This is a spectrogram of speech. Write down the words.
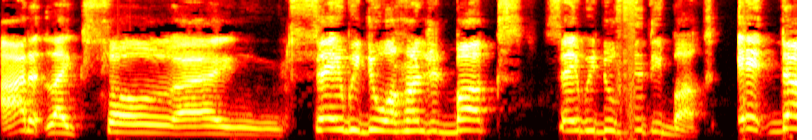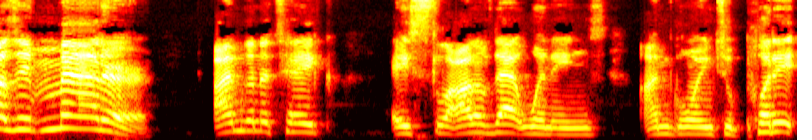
I like so. I say we do a hundred bucks. Say we do 50 bucks. It doesn't matter. I'm going to take a slot of that winnings. I'm going to put it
